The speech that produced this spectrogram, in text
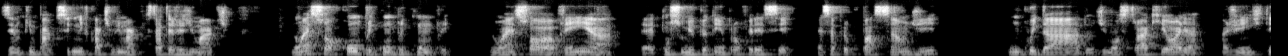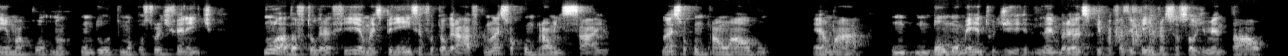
dizendo que impacto significativo em estratégia de marketing. Não é só compre, compre, compre. Não é só venha é, consumir o que eu tenho para oferecer. Essa preocupação de um cuidado, de mostrar que, olha, a gente tem uma, uma conduta, uma postura diferente. No lado da fotografia, uma experiência fotográfica, não é só comprar um ensaio, não é só comprar um álbum, é uma, um, um bom momento de lembrança que vai fazer bem para a sua saúde mental,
